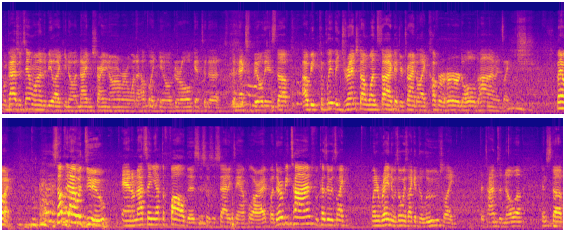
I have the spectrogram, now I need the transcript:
when Pastor Tim wanted to be like you know a knight in shining armor, and want to help like you know a girl get to the the next building and stuff. I would be completely drenched on one side because you're trying to like cover her the whole time. It's like, but anyway, something I would do, and I'm not saying you have to follow this. This is a sad example, all right. But there would be times because it was like when it rained, it was always like a deluge, like the times of Noah and stuff.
